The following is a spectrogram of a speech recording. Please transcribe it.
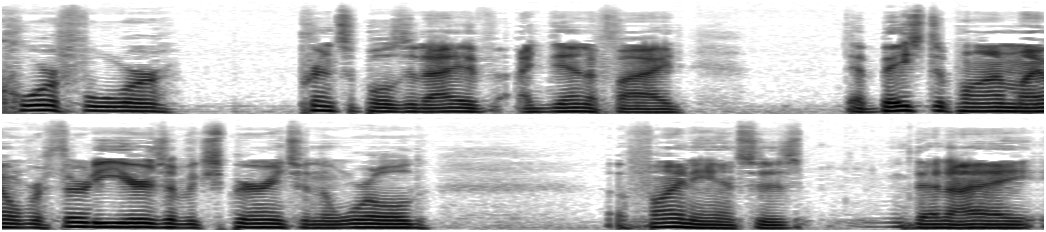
core four principles that I have identified that based upon my over 30 years of experience in the world of finances that I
